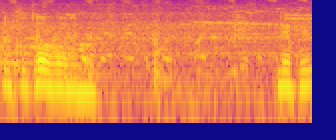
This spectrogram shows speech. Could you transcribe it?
আর কোথাও পাবেন না দেখেন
